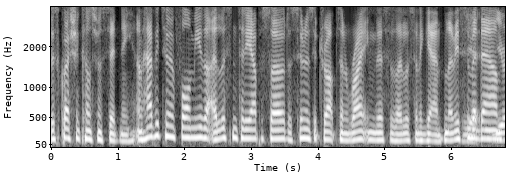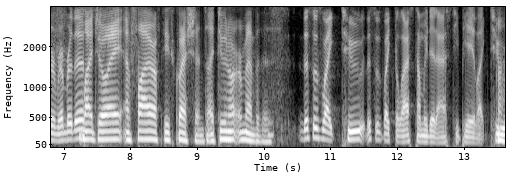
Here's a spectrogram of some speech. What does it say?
This question comes from Sydney. I'm happy to inform you that I listened to the episode as soon as it dropped and writing this as I listen again. Let me simmer Yeah, down You remember this? my joy and fire off these questions. I do not remember this. this was like two this was like the last time we did ask tpa like 2 Uh-huh.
